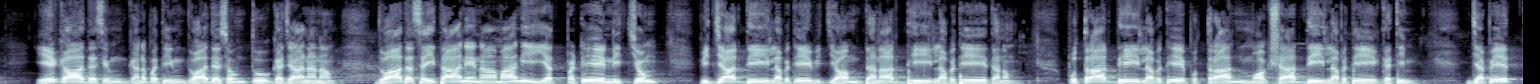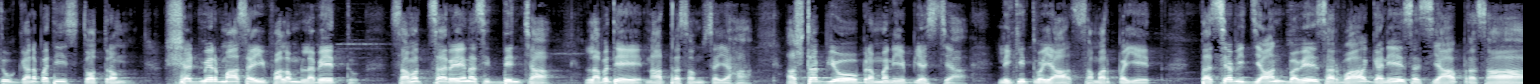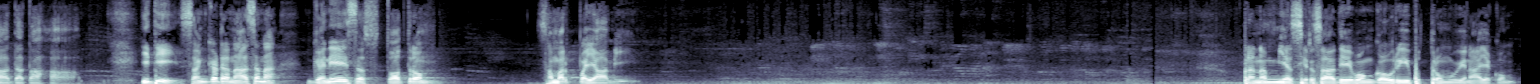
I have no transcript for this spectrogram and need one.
ఏకాదశిం గణపతిం ద్వాదశం తు గజాననం. ద్వాదశైతాని నామాని యత్ పటే నిత్యం విద్యార్థి లభతే విద్యాం ధనార్థి లభతే ధనం. పుత్రార్థి లభతే పుత్రాన్ మోక్షార్థి లభతే గతిం. జపేత్తు గణపతి స్తోత్రం షడ్మిర్మాసై ఫలం లభేత్తు సంవత్సరేణ సిద్ధించ. లభతే నాత్ర సంశయ. అష్టభ్యో బ్రహ్మణేభ్యశ్చ లిఖిత్వయా సమర్పయేత్. తస్య విద్యాన్ భవే సర్వా గణేశస్య ప్రసాదత. ఇది సంకటనాశన గణేశ స్తోత్రం. సమర్పయామి. ప్రణమ్య శిరసాదేవం గౌరీపుత్రం వినాయకం.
